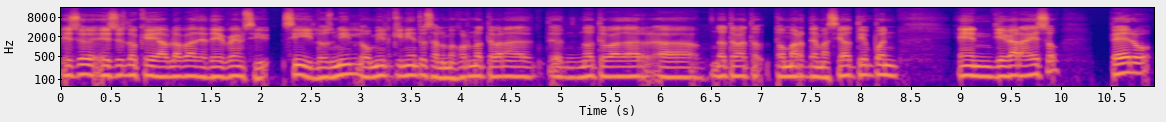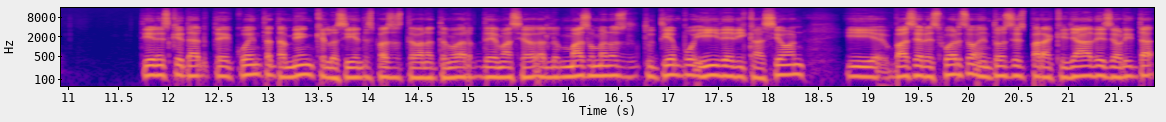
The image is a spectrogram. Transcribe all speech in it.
eso, eso es lo que hablaba de Dave Ramsey. Sí, los mil o mil quinientos a lo mejor no te van a, no te va a dar, ah, no te va a tomar demasiado tiempo en, llegar a eso, pero tienes que darte cuenta también que los siguientes pasos te van a tomar demasiado, más o menos tu tiempo y dedicación y va a ser esfuerzo, entonces para que ya desde ahorita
